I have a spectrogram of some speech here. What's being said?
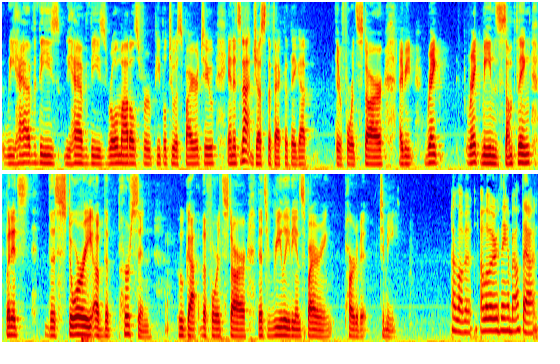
we have these we have these role models for people to aspire to, and it's not just the fact that they got their fourth star. I mean, rank rank means something, but it's the story of the person who got the fourth star that's really the inspiring part of it to me. I love it. I love everything about that.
